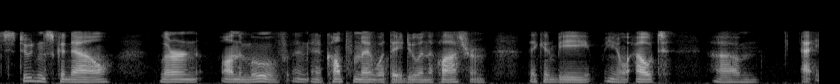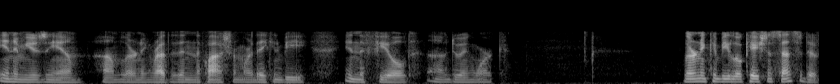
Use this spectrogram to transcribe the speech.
students can now learn on the move and, and, complement what they do in the classroom. They can be, you know, out um, at, in a museum um, learning rather than in the classroom, or they can be in the field um, doing work. Learning can be location sensitive.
